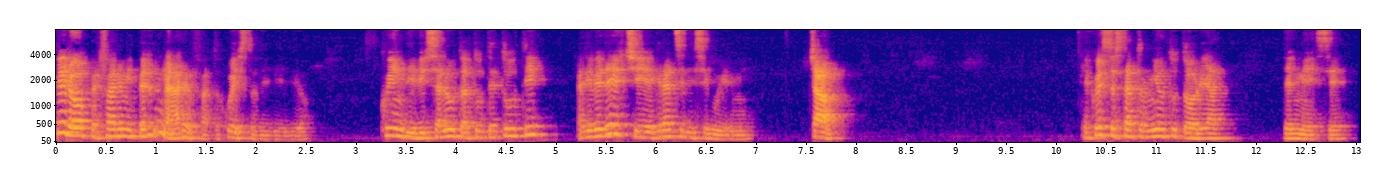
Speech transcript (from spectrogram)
Però per farmi perdonare ho fatto questo di video quindi vi saluto a tutte e tutti arrivederci e grazie di seguirmi. Ciao! E questo è stato il mio tutorial del mese.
